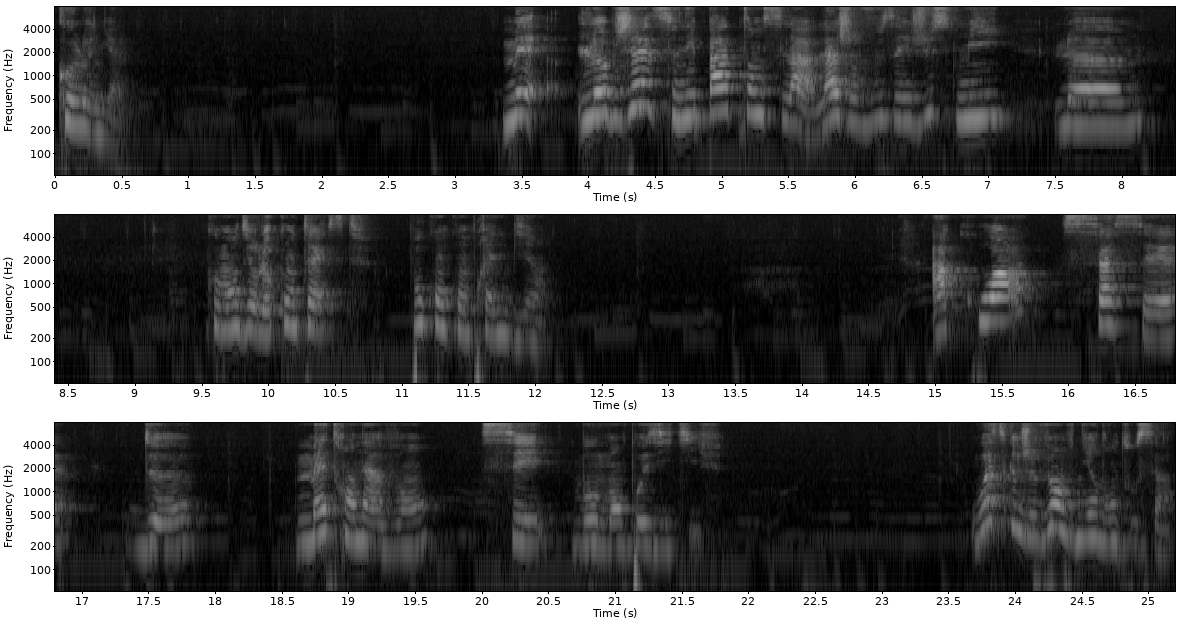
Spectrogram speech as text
coloniale. Mais l'objet, ce n'est pas tant cela. Là, je vous ai juste mis le, comment dire, le contexte pour qu'on comprenne bien. À quoi ça sert de mettre en avant ces moments positifs? Où est-ce que je veux en venir dans tout ça?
